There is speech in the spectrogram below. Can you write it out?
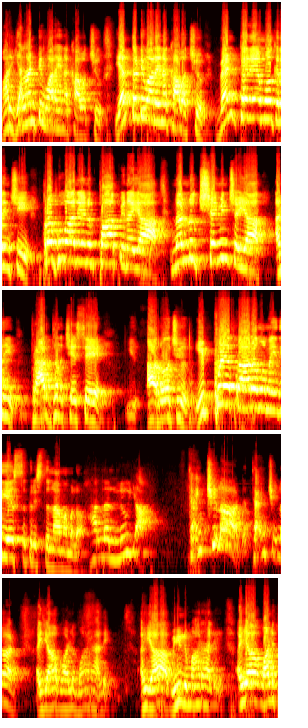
వారు ఎలాంటి వారైనా కావచ్చు ఎంతటి వారైనా కావచ్చు వెంటనే మోకరించి ప్రభువా నేను పాపినయ్యా నన్ను క్షమించయ్యా అని ప్రార్థన చేసే ఆ రోజు ఇప్పుడే ప్రారంభమైంది యేసుక్రీస్తు నామములో. Hallelujah. Thank you lord thank you lord అయ్యా వాళ్ళు మారాలి. అయ్యా వీళ్ళు మారాలి. అయ్యా వాళ్ళు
